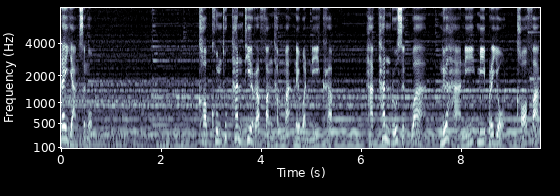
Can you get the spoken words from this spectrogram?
ได้อย่างสงบ ขอบคุณทุกท่านที่รับฟังธรรมะในวันนี้ครับ หากท่านรู้สึกว่า เนื้อหานี้มีประโยชน์ ขอฝาก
